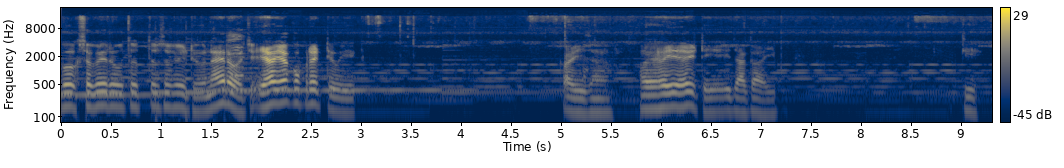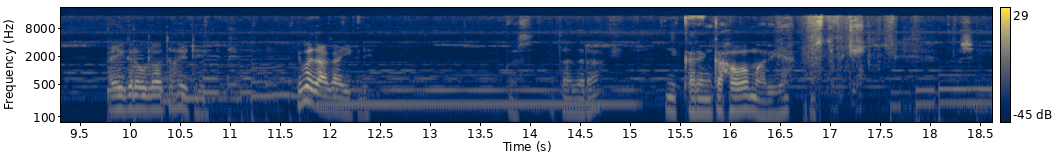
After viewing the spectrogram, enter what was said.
बघ सगळे रवतात तर सगळे ठेव. नाही राहायचे ह्या या कोपऱ्यात ठेव एक. काळी जा हय हय हय ठे जागा आहे. की आई एक रवलं होतं हय ठे बघ जागा इकडे. बस आता जरा निखाऱ्यांका हवा मारूया. मस्तपैकी अशी.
